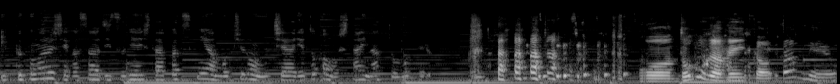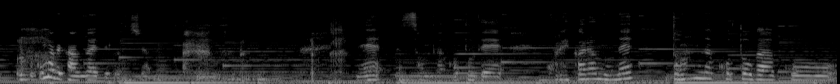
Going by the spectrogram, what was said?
一服マルシェがさ実現した暁にはもちろん打ち上げとかもしたいなって思ってる もうどこがメインかわかんねえよ。ここまで考えてる私はね。ね、そんなことでこれからもねどんなことがこ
